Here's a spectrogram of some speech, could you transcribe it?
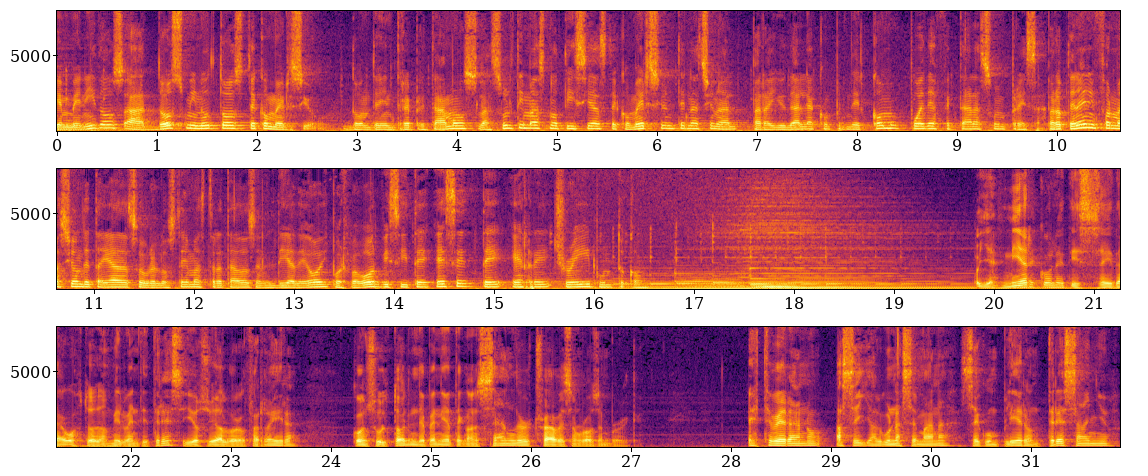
Bienvenidos a Dos Minutos de Comercio, donde interpretamos las últimas noticias de comercio internacional para ayudarle a comprender cómo puede afectar a su empresa. Para obtener información detallada sobre los temas tratados en el día de hoy, por favor visite strtrade.com. Hoy es miércoles 16 de agosto de 2023 y yo soy Álvaro Ferreira, consultor independiente con Sandler, Travis Rosenberg. Este verano, hace ya algunas semanas, se cumplieron tres años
